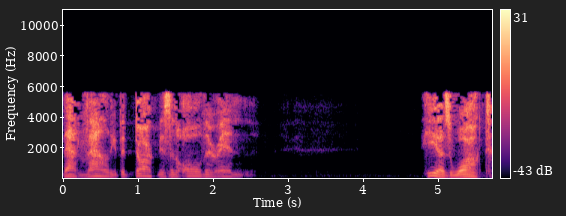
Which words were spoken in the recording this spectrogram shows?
that valley, the darkness and all therein. He has walked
